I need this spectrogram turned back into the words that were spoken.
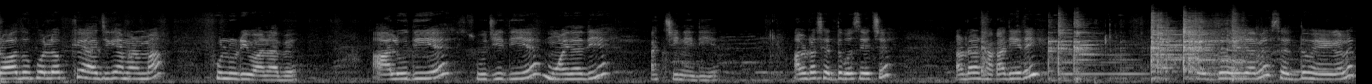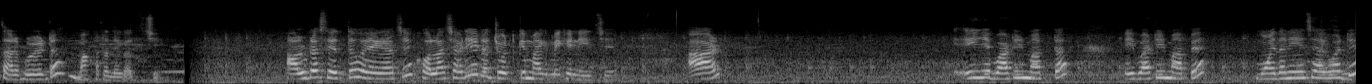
রথ উপলক্ষে আজকে আমার মা ফুলুরি বানাবে। আলু দিয়ে, সুজি দিয়ে, ময়দা দিয়ে আর চিনি দিয়ে। আলুটা সেদ্ধ বসিয়েছে। আলুটা ঢাকা দিয়ে দিই। সেদ্ধ হয়ে যাবে, সেদ্ধ হয়ে গেলে তারপরে এটা মাখাটা দেখাচ্ছি। আলুটা সেদ্ধ হয়ে গেছে, খোলা ছাড়িয়ে এটা চটকে মেখে নিয়েছে। আর এই যে বাটির মাপটা এই বাটির মাপে ময়দা নিয়েছে এক বাটি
